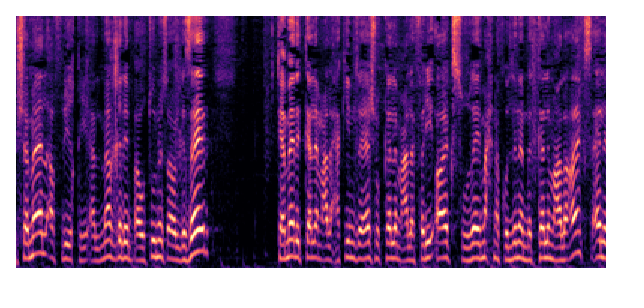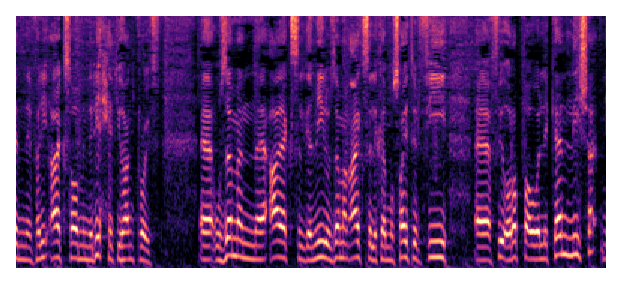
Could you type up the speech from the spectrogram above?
شمال أفريقي المغرب أو تونس أو الجزائر. كمان اتكلم على حكيم زياش واتكلم على فريق اياكس وزي ما إحنا كلنا بنتكلم على اياكس قال إن فريق اياكس هو من ريحة يوهان كرويف. وزمن اياكس الجميل وزمن اياكس اللي كان مسيطر فيه في أوروبا واللي كان ليه شأن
